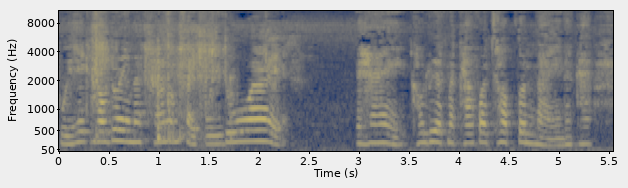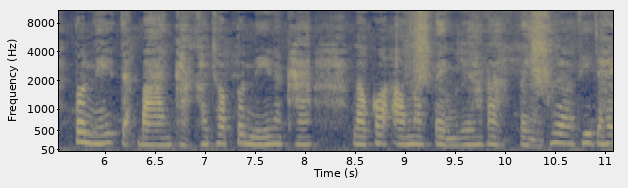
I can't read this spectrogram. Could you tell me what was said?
ปุ๋ยให้เขาด้วยนะคะต้องใส่ปุ๋ยด้วยไปให้เขาเลือกนะคะว่าชอบต้นไหนนะคะ ต้นนี้จะบานค่ะเขาชอบต้นนี้นะคะ เราก็เอามาแต่งเลยค่ะ แต่งเพื่อที่จะให้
